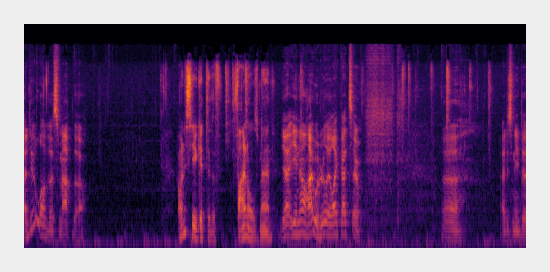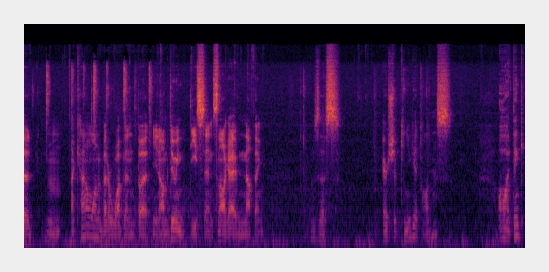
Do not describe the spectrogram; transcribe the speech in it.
I do love this map, though. I want to see you get to the finals, man. Yeah, you know, I would really like that, too. Uh, I just need to. Hmm. I kind of want a better weapon, but you know I'm doing decent. It's not like I have nothing. What is this? Airship? Can you get on this? Oh, I think.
